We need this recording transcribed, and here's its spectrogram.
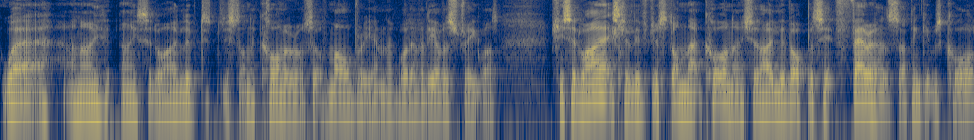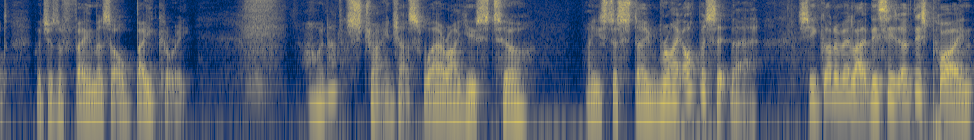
"Where?" And I I said, "Oh, I lived just on the corner of sort of Mulberry and whatever the other street was." She said, Well, I actually live just on that corner. She said, I live opposite Ferrara's, I think it was called, which is a famous old bakery. Oh, and that's strange. That's where I used to I used to stay right opposite there. So you gotta realise this is at this point,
